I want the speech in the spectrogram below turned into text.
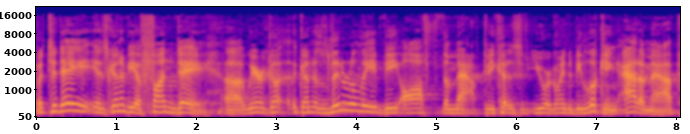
But today is going to be a fun day. Uh, we are go- going to literally be off the map because you are going to be looking at a map.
